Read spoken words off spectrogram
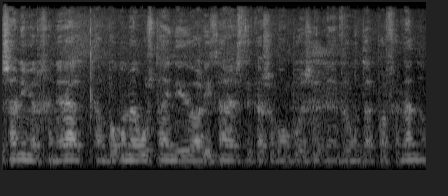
es a nivel general. Tampoco me gusta individualizar en este caso, como puede ser preguntas por Fernando.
